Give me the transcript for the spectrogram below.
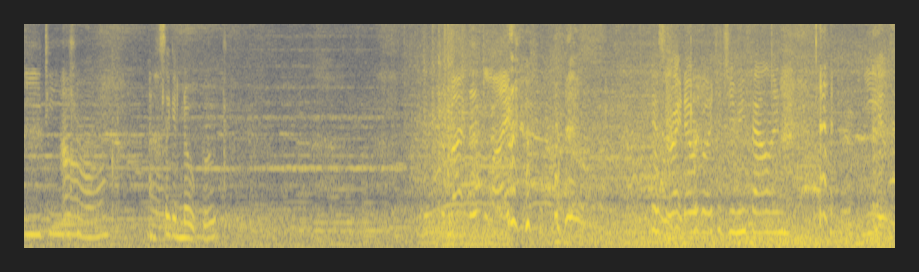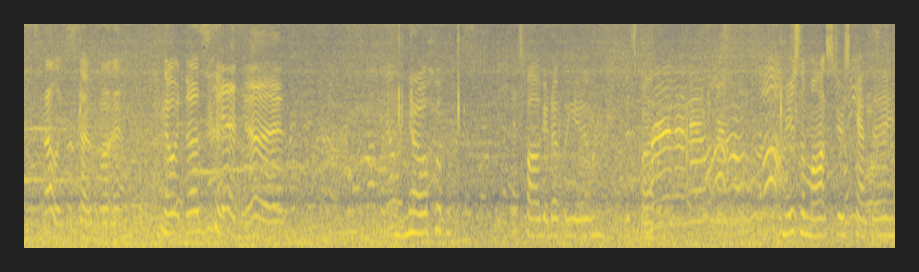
E.T. Aww. It's like a notebook. About this life. So right now we're going to Jimmy Fallon. yes. That looks so fun. No, it doesn't. Yeah, it does. No. It's fogging up again. It's fine. There's the Monsters Cafe.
